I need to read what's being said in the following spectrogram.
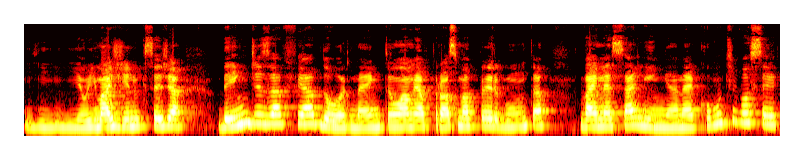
E eu imagino que seja bem desafiador, né? Então a minha próxima pergunta vai nessa linha, né? Como que você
